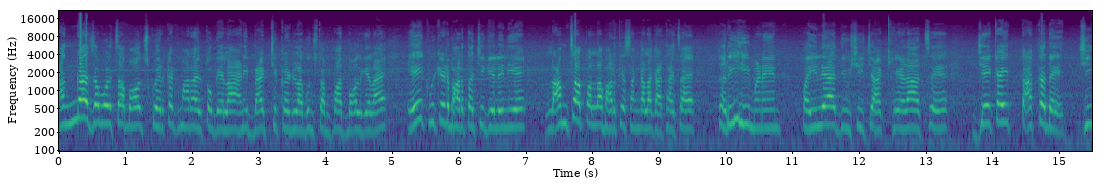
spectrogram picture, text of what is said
अंगाजवळचा बॉल स्क्वेअर कट मारायला तो गेला आणि बॅटची कड लागून स्टंपात बॉल गेला आहे एक विकेट भारताची गेलेली आहे. लांबचा पल्ला भारतीय संघाला गाठायचा आहे. तरीही म्हणेन पहिल्या दिवशीच्या खेळाचे जे काही ताकद आहे जी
